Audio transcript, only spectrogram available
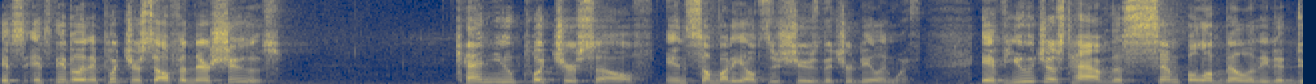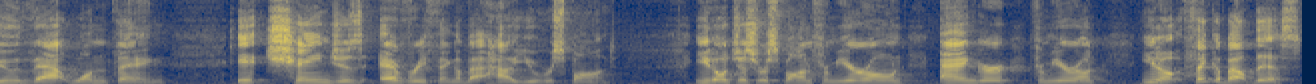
It's it's the ability to put yourself in their shoes. Can you put yourself in somebody else's shoes that you're dealing with? If you just have the simple ability to do that one thing, it changes everything about how you respond. You don't just respond from your own anger, from your own, you know, think about this.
